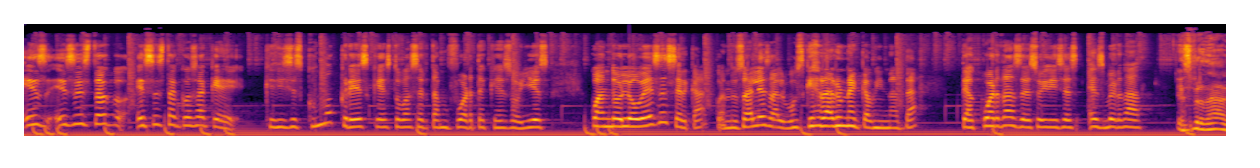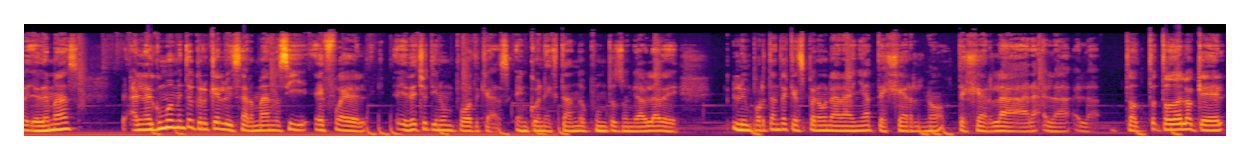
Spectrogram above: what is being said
es, es, esta, es esta cosa que, que dices, ¿cómo crees que esto va a ser tan fuerte que eso? Y es cuando lo ves de cerca, cuando sales al bosque a dar una caminata, te acuerdas de eso y dices, es verdad. Es verdad, y además, en algún momento creo que Luis Armando, sí, fue él, de hecho tiene un podcast en Conectando Puntos donde habla de lo importante que es para una araña tejer, ¿no? Tejer la, todo lo que,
